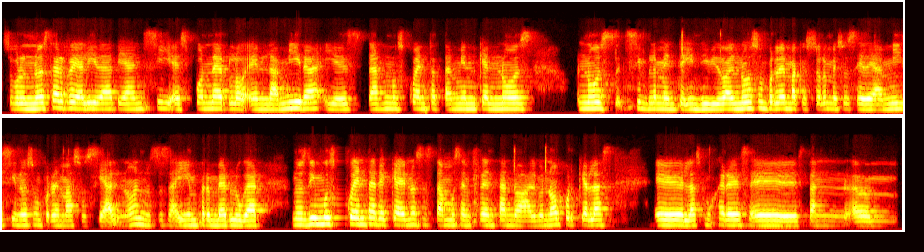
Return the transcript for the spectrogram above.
sobre nuestra realidad ya en sí, es ponerlo en la mira y es darnos cuenta también que no es, no es simplemente individual, no es un problema que solo me sucede a mí, sino es un problema social, ¿no? Entonces ahí en primer lugar nos dimos cuenta de que nos estamos enfrentando a algo, ¿no? Porque las, eh, las mujeres eh, están... Um,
